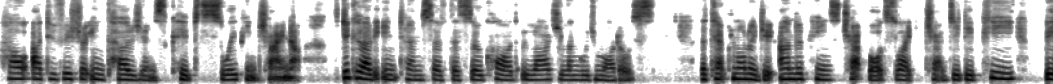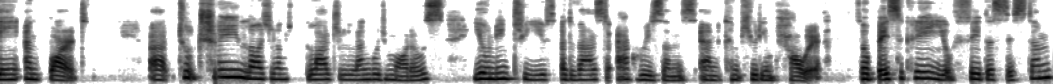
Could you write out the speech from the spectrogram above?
how artificial intelligence keeps sweeping China, particularly in terms of the so called large language models. The technology underpins chatbots like ChatGPT, Bing, and Bard, uh, to train large, large language models, you need to use advanced algorithms and computing power. So basically, you feed the system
